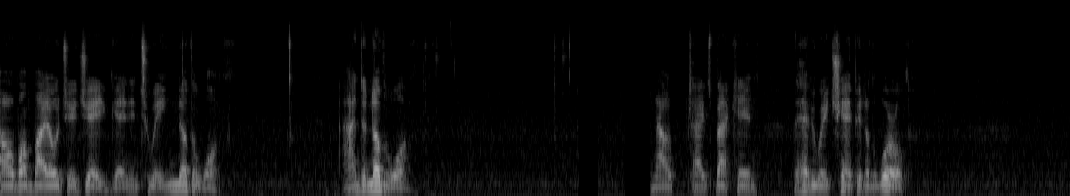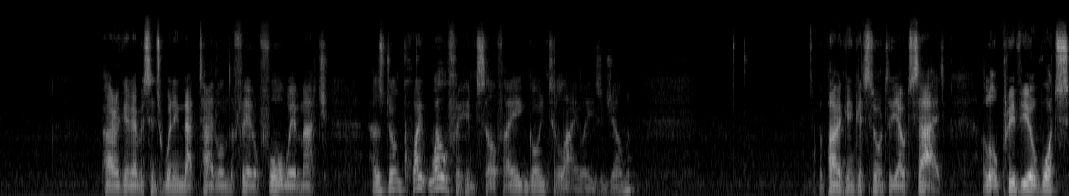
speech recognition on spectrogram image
Powerbomb by OJJ, getting into another one. And another one. Now tags back in the heavyweight champion of the world. Paragon, ever since winning that title in the Fatal Four Way match, has done quite well for himself. I ain't going to lie, ladies and gentlemen. But Paragon gets thrown to the outside. A little preview of what's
